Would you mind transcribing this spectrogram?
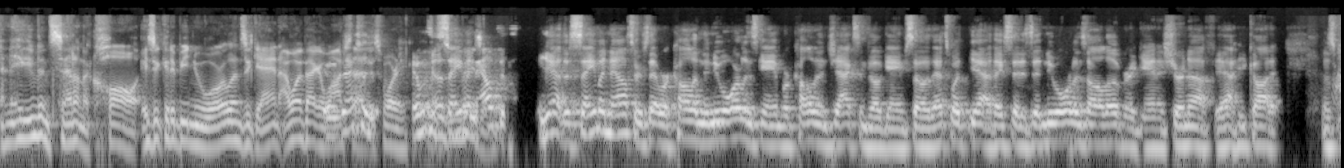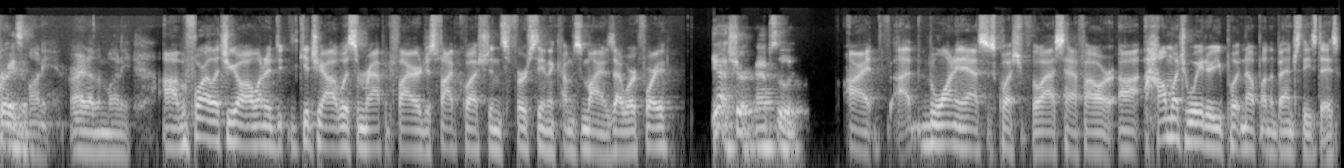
And they even said on the call, "Is it going to be New Orleans again?" I went back and watched actually, that this morning. It was, it was the same announcers. Yeah, the same announcers that were calling the New Orleans game were calling the Jacksonville game. So that's what. Yeah, they said, "Is it New Orleans all over again?" And sure enough, yeah, he caught it. It was crazy. money, right on the money. Uh, before I let you go, I want to get you out with some rapid fire, just five questions. First thing that comes to mind. Does that work for you? Yeah, sure, absolutely. All right, I've been wanting to ask this question for the last half hour. Uh, how much weight are you putting up on the bench these days?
